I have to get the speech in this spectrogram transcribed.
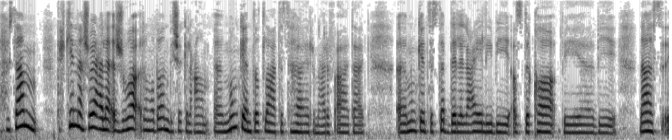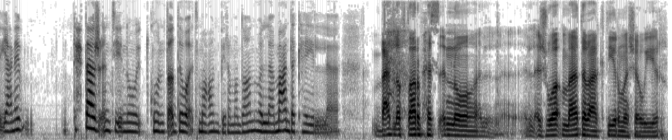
حسام تحكي لنا شوي على أجواء رمضان بشكل عام. آه، ممكن تطلع تسهر مع رفقاتك. آه، ممكن تستبدل العائلة بأصدقاء ب- بناس يعني تحتاج أنت إنه تكون تقضي وقت معهم برمضان ولا ما عندك هي ال- بعد الأفطار بحس إنه ال- الأجواء ما تبع كتير مشاوير.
